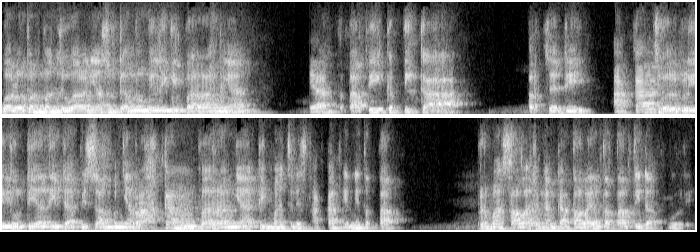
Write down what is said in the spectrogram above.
walaupun penjualnya sudah memiliki barangnya, ya, tetapi ketika terjadi akad jual beli itu dia tidak bisa menyerahkan barangnya di majelis akad ini tetap bermasalah dengan kata lain tetap tidak boleh.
